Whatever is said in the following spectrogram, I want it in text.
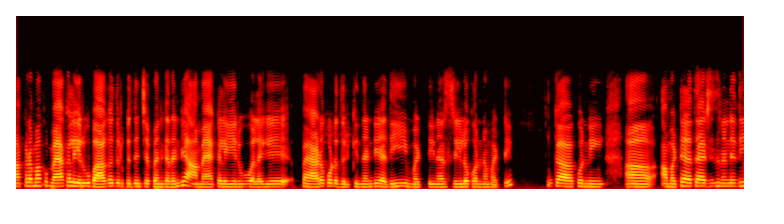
అక్కడ మాకు మేకల ఎరువు బాగా దొరుకుతుందని చెప్పాను కదండీ! ఆ మేకల ఎరువు అలాగే పేడ కూడా దొరికిందండి. అది మట్టి నర్సరీలో కొన్న మట్టి. ఇంకా కొన్ని ఆ మట్టి ఎలా తయారు చేశాననేది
